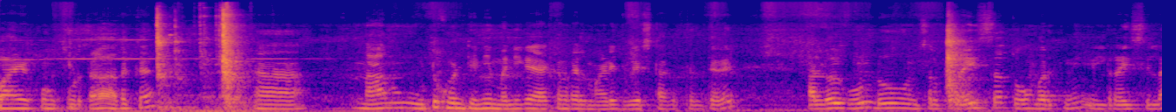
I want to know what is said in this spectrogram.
ಬಾಯಿ ಹಾಕೊಂಡು ಕೊಡ್ತಾಳೆ. ಅದಕ್ಕೆ ನಾನು ಊಟಕ್ಕೆ ಮನೆಗೆ, ಯಾಕಂದ್ರೆ ಅಲ್ಲಿ ಮಾಡಿದ್ದು ವೇಸ್ಟ್ ಆಗುತ್ತೆ ಅಂತೇಳಿ. ಅಲ್ಲಿ ಹೋಗಿ ಉಂಡು, ಒಂದು ಸ್ವಲ್ಪ ರೈಸ ತೊಗೊಂಬರ್ತೀನಿ. ಇಲ್ಲಿ ರೈಸ್ ಇಲ್ಲ.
